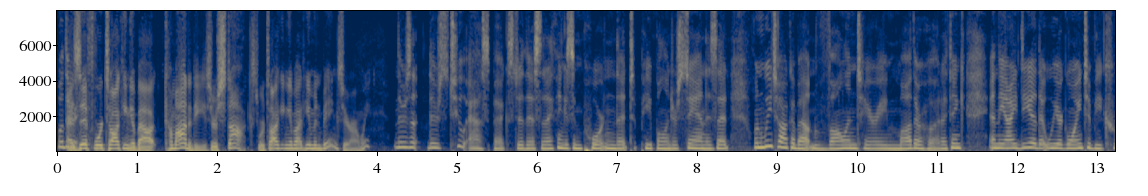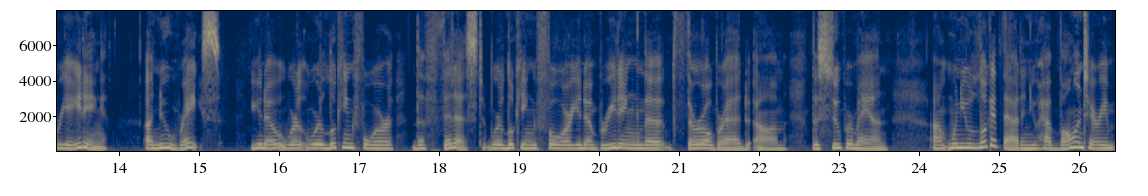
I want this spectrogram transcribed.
Well, there- as if we're talking about commodities or stocks. We're talking about human beings here, aren't we? there's a, there's two aspects to this that I think is important that people understand is that when we talk about voluntary motherhood, I think and the idea that we are going to be creating a new race. You know, we're we're looking for the fittest. We're looking for you know breeding the thoroughbred, um, the Superman. Um, when you look at that and you have voluntary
